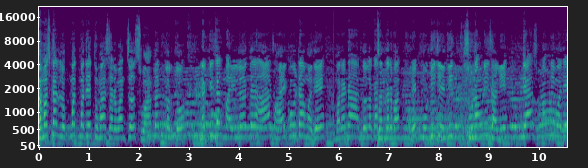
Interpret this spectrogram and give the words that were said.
नमस्कार लोकमत मध्ये तुम्हा सर्वांचं स्वागत करतो. नक्की जर पाहिलं तर आज हायकोर्टामध्ये मराठा आंदोलका संदर्भात एक मोठी जे ती सुनावणी झाली. त्या सुनावणीमध्ये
